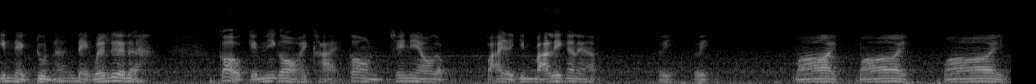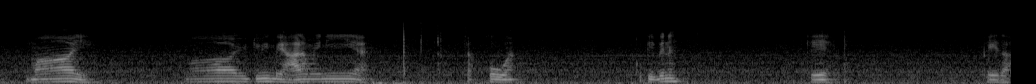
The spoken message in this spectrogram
เกมแดกจุดนะแดกไปเรื่อยๆนะก็เกมนี้ก็คล้ายๆก็ใช้แนวกับปลาอยากกินปลาเล็กกันเลยครับเฮ้ยเฮ้ยไม่ไม่ไม่ไม่ไม่จะวิ่งไปหาทำไมเนี่ยสักครู่อะกูปิดไปนึงโอเคเพย์ต่อ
